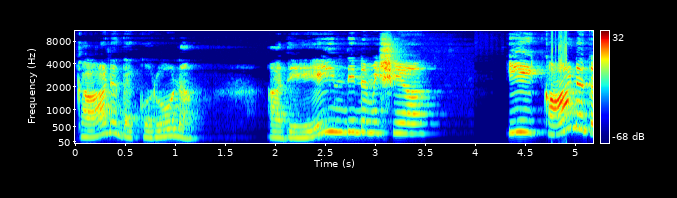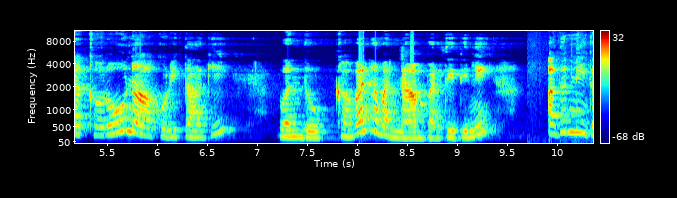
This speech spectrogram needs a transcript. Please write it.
ಕಾಣದ ಕೊರೋನಾ? ಅದೇ ಇಂದಿನ ವಿಷಯ. ಈ ಕಾಣದ ಕೊರೋನಾ ಕುರಿತಾಗಿ ಒಂದು ಕವನವನ್ನ ಬರೆದಿದ್ದೀನಿ. ಅದನ್ನೀಗ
